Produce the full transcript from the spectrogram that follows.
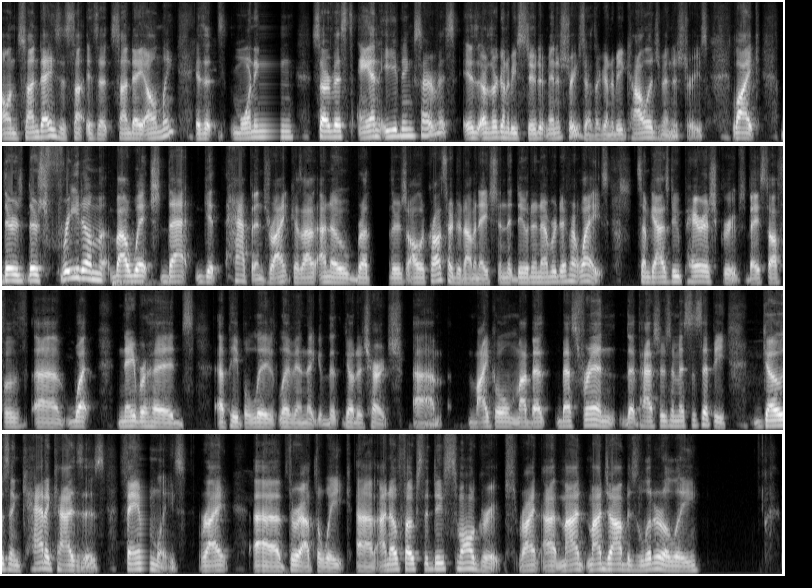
on Sundays? Is, is it Sunday only? Is it morning service and evening service? Is are there going to be student ministries? Are there going to be college ministries? Like there's there's freedom by which that get happens, right? Because I, I know brother there's all across our denomination that do it a number of different ways. Some guys do parish groups based off of uh, what neighborhoods uh, people live live in that, that go to church. Um, Michael, my be- best friend that pastors in Mississippi, goes and catechizes families right uh, throughout the week. Uh, I know folks that do small groups. Right, I, my my job is literally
